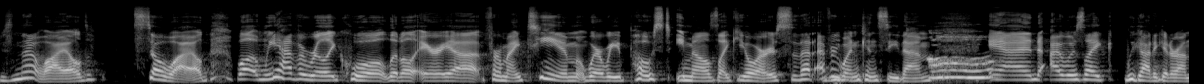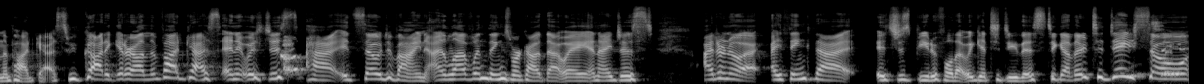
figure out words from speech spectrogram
Isn't that wild? So wild. Well, and we have a really cool little area for my team where we post emails like yours so that everyone mm-hmm. can see them. And I was like, we got to get her on the podcast. We've got to get her on the podcast. And it was just, uh, it's so divine. I love when things work out that way. And I just, I don't know. I, I think that it's just beautiful that we get to do this together today. So,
